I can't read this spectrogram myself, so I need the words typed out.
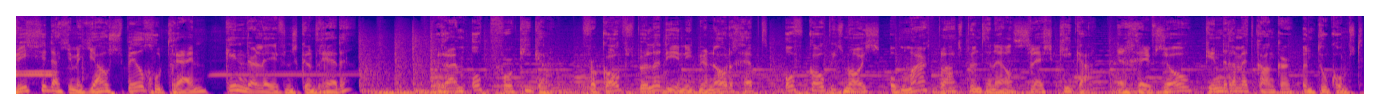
Wist je dat je met jouw speelgoedtrein kinderlevens kunt redden? Ruim op voor Kika. Verkoop spullen die je niet meer nodig hebt... of koop iets moois op marktplaats.nl slash kika. En geef zo kinderen met kanker een toekomst.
